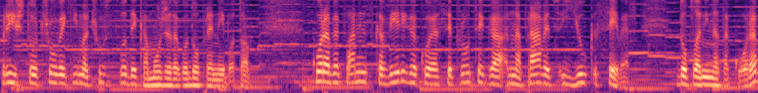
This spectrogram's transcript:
при што човек има чувство дека може да го допре небото. Кораб е планинска верига која се протега на правец југ-север. До планината Кораб,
